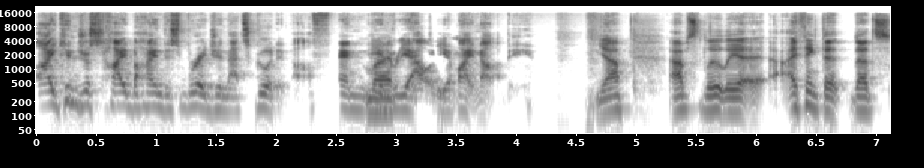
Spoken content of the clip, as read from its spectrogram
I can just hide behind this bridge and that's good enough." And right. in reality, it might not be. Yeah, absolutely. I think that that's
